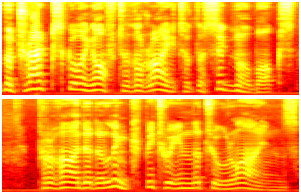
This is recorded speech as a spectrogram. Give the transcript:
The tracks going off to the right at the signal box provided a link between the two lines.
